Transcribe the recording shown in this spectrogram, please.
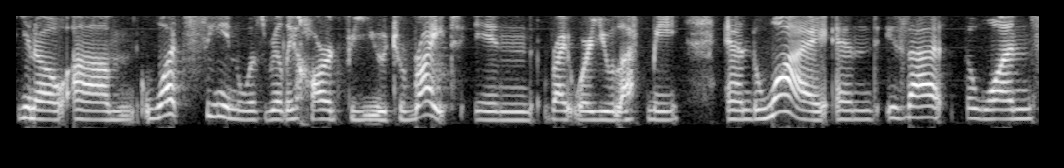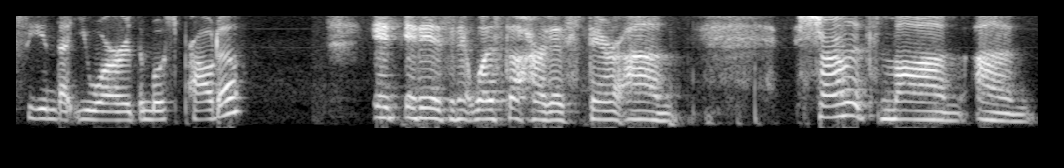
you know, um, what scene was really hard for you to write in Right Where You Left Me and why? And is that the one scene that you are the most proud of? It, it is, and it was the hardest. There, um, Charlotte's mom um,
